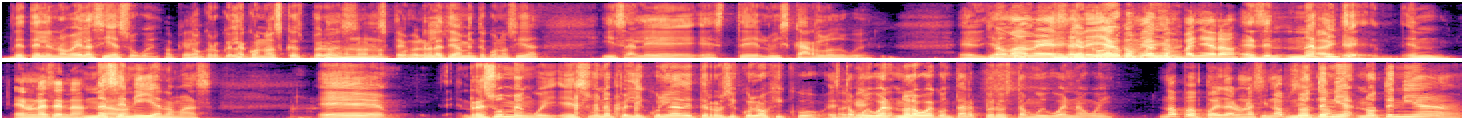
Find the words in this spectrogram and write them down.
de telenovelas y eso, güey. No creo que la conozcas, pero No, es, no, no es tengo el relativamente conocida. Y sale este Luis Carlos, güey. El No mames, el ya ya comió compañero. Es en una pinche. En En una escena. una cenilla nomás. Eh, resumen, güey. Es una película de terror psicológico. Está muy buena. No la voy a contar, pero está muy buena, güey. No, pero puedes dar una sinopsis. No No, tenía, no tenía.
